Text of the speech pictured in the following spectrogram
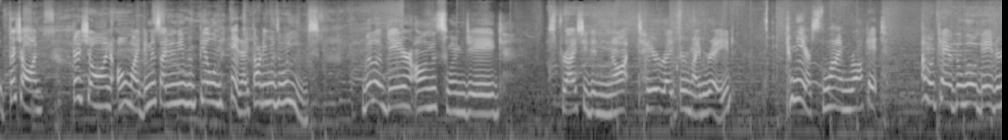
Oh, fish on, fish on. Oh my goodness, I didn't even feel him hit. I thought he was weeds. Little gator on the swim jig. Surprised he did not tear right through my braid. Come here, slime rocket. I'm okay with the little gator.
